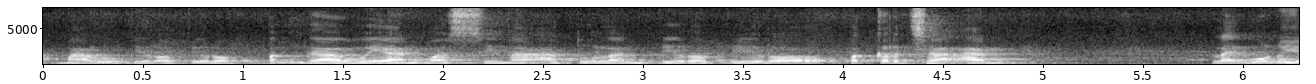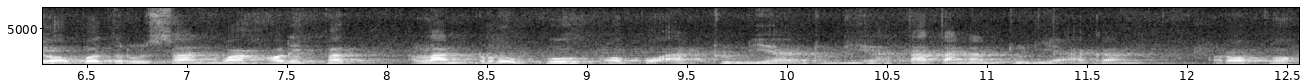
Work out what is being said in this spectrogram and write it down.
akmalu pira-pira penggawean wasina atulan pira-pira pekerjaan? Lek ngono ya apa terusan? Wa haribat lan rubuh apa dunia dunia tatanan dunia akan roboh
